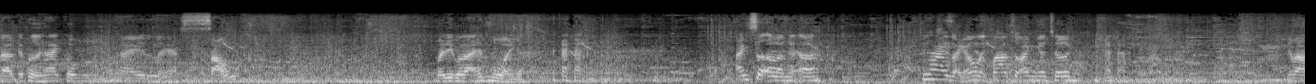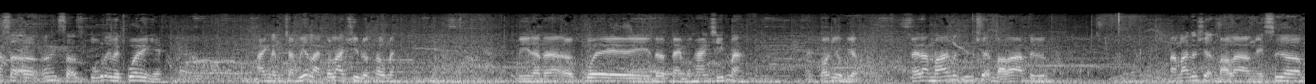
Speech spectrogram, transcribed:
Là cái thời 2006 vậy đi còn lại hết mùa anh à anh sợ là à, thứ hai rảnh không lại qua cho anh à, chơi. Nhưng mà sợ ờ, sợ tú lại về quê nhỉ? Anh cũng chẳng biết là có livestream được không này vì là ở quê đợt này mùng hai chín mà phải có nhiều việc đấy đang nói cái chuyện bảo là từ đang nói cái chuyện bảo là ngày xưa um,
